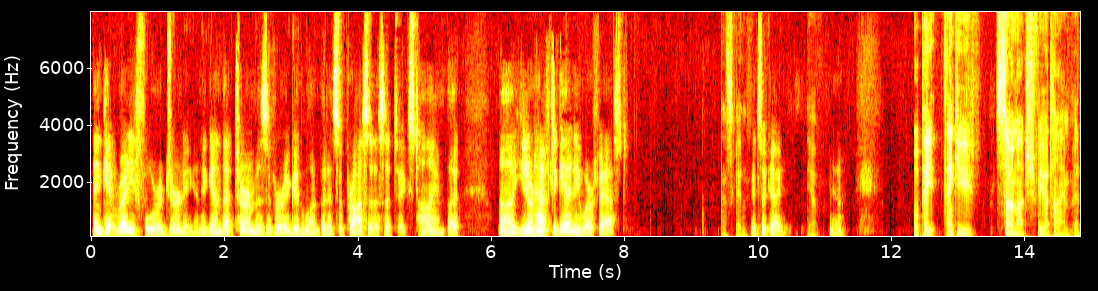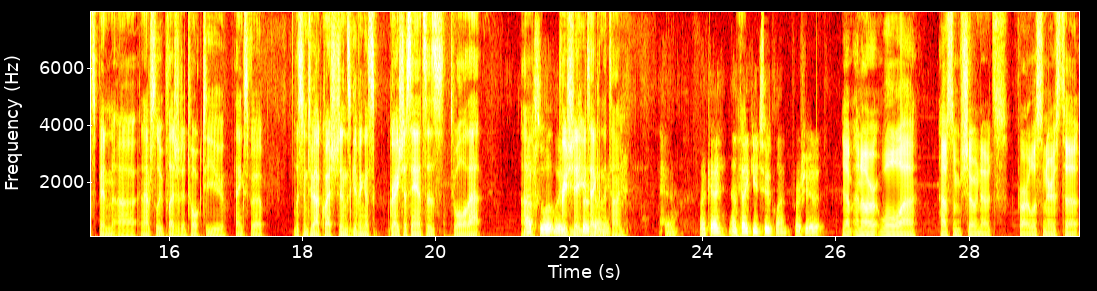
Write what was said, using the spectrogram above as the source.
And get ready for a journey. And again, that term is a very good one, but it's a process that takes time. But uh, you don't have to get anywhere fast. That's good. It's okay. Yeah. Yeah. Well, Pete, thank you so much for your time. It's been uh, an absolute pleasure to talk to you. Thanks for listening to our questions, giving us gracious answers to all of that. Uh, Absolutely. Appreciate you taking the thing. time. Okay. And thank you too, Clint. Appreciate it. Yep. And our, we'll uh, have some show notes for our listeners to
